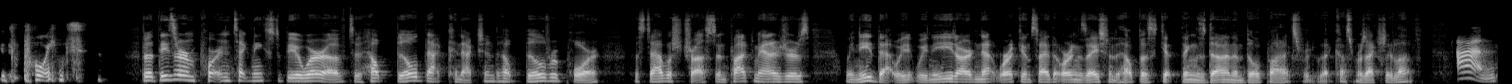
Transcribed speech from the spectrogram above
Good point. But these are important techniques to be aware of to help build that connection, to help build rapport, establish trust. And product managers, we need that. We, we need our network inside the organization to help us get things done and build products for, that customers actually love. And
